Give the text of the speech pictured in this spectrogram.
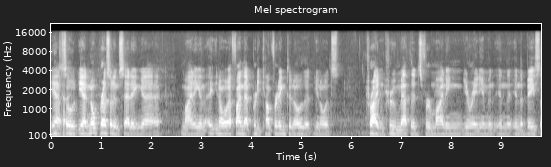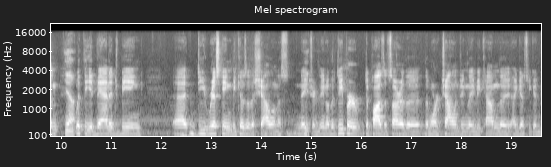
Yeah, okay. so yeah, no precedent setting uh, mining, and you know I find that pretty comforting to know that you know it's tried and true methods for mining uranium in, in the in the basin. Yeah. With the advantage being uh, de-risking because of the shallowness nature. You know, the deeper deposits are, the the more challenging they become. The I guess you could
